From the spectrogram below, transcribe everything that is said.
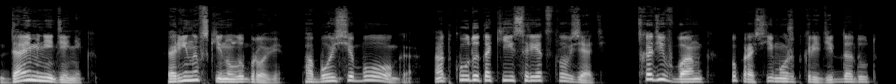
«Дай мне денег». Карина вскинула брови. «Побойся Бога. Откуда такие средства взять? Сходи в банк, попроси, может, кредит дадут».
